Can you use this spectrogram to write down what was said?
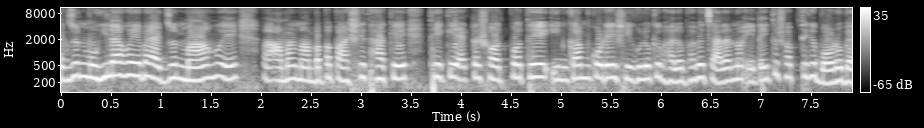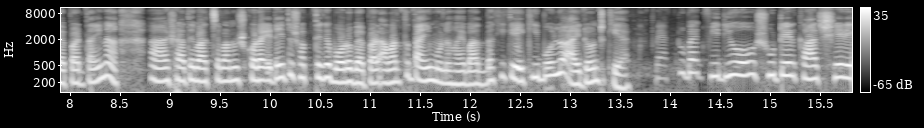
একজন মহিলা হয়ে বা একজন মা হয়ে, আমার মা বাবা পাশে থাকে, থেকে একটা সৎ পথে ইনকাম করে সেগুলোকে ভালোভাবে চালানো, এটাই তো সব থেকে বড় ব্যাপার, তাই না? সাথে বাচ্চা মানুষ করা, এটাই তো সব থেকে বড় ব্যাপার। আমার তো তাই মনে হয়। বাদবাকি কে কী বলল? I don't care back to back video শ্যুটের কাজ সেরে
